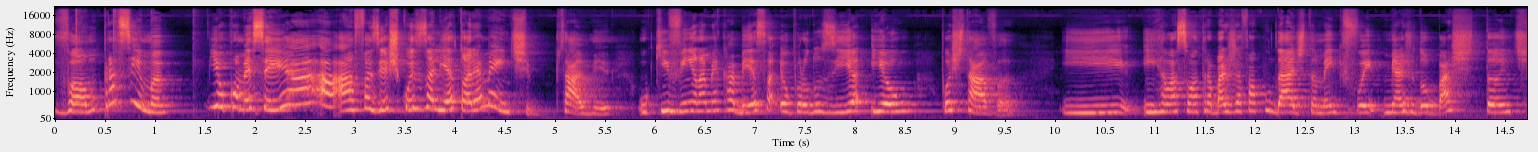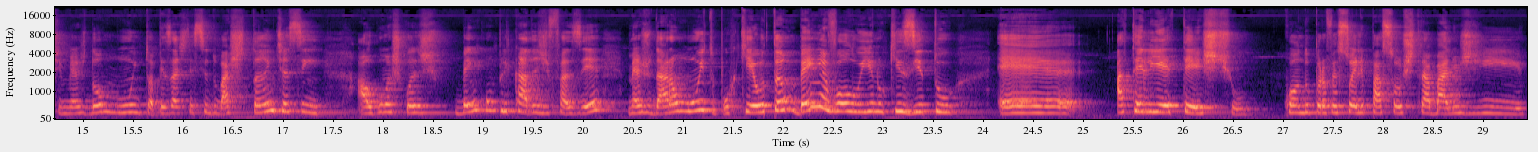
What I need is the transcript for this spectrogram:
Vamos pra cima. E eu comecei a, a fazer as coisas aleatoriamente, sabe? O que vinha na minha cabeça eu produzia e eu postava. E em relação a trabalhos da faculdade também, que foi me ajudou bastante, me ajudou muito, apesar de ter sido bastante assim, algumas coisas bem complicadas de fazer, me ajudaram muito, porque eu também evoluí no quesito é, ateliê têxtil. Quando o professor ele passou os trabalhos de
